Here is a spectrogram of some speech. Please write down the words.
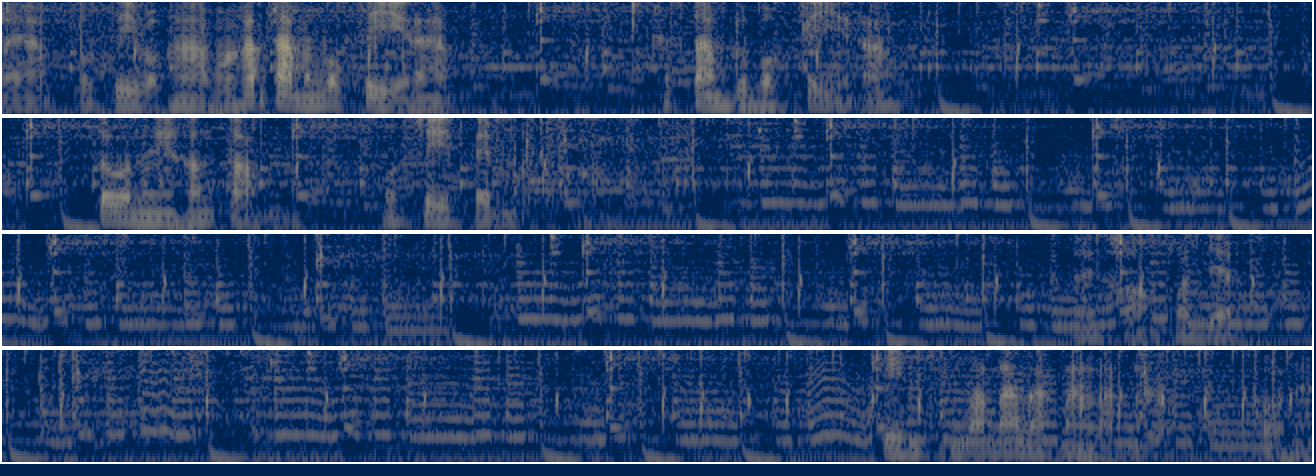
เลยครับบวกสี่บวกห้าเพราะขั้นต่ำมันบวกสี่นะครับขั้นต่ำคือบวกสี่นะตัวนี้ขั้นต่ำบวกสี่เต็มอะ ทีมคิดว่าน่ารักน่ารักนะครับตัวนี้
